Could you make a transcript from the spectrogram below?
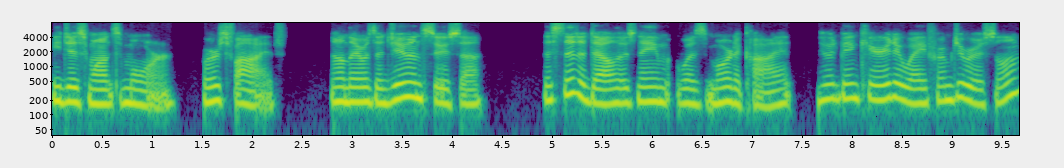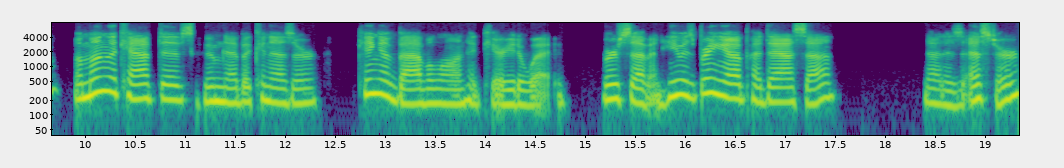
He just wants more. Verse 5. Now there was a Jew in Susa, the citadel, whose name was Mordecai, who had been carried away from Jerusalem among the captives whom Nebuchadnezzar king of Babylon had carried away. Verse 7 He was bringing up Hadassah, that is Esther,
